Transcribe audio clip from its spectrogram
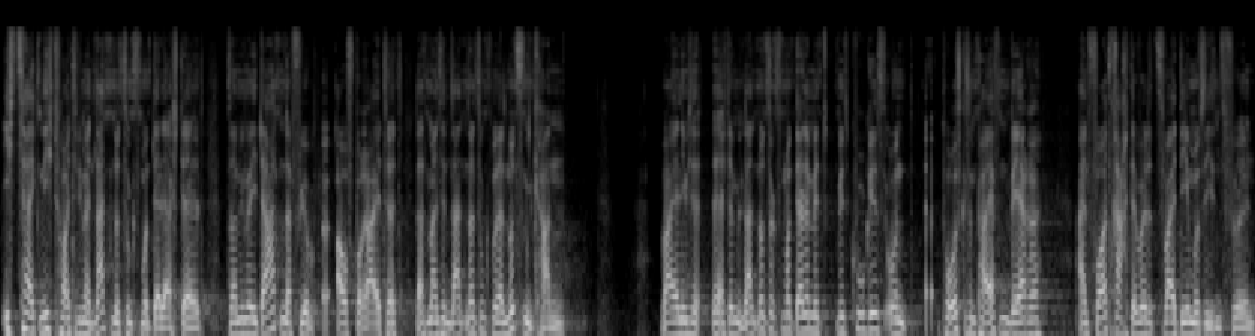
Ich zeige nicht heute, wie man Landnutzungsmodelle erstellt, sondern wie man die Daten dafür äh, aufbereitet, dass man ein Landnutzungsmodell nutzen kann. Weil nämlich der Erstellung Landnutzungsmodelle mit, mit QGIS und äh, PostGIS und Python wäre ein Vortrag, der würde zwei Demo-Seasons füllen.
